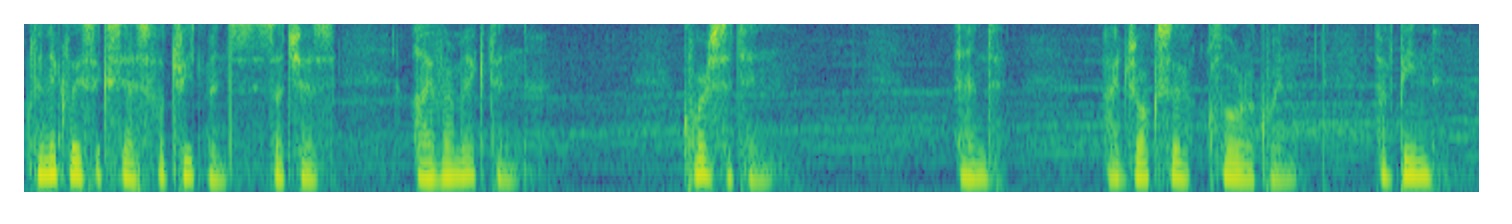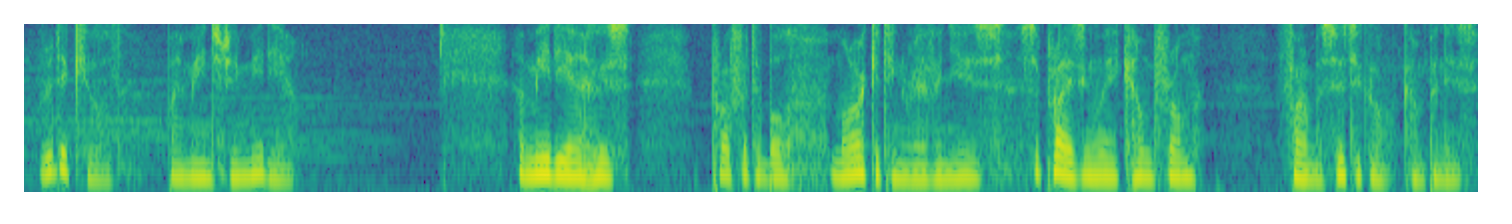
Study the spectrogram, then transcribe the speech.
clinically successful treatments such as ivermectin, quercetin, and hydroxychloroquine have been ridiculed by mainstream media. A media whose profitable marketing revenues surprisingly come from pharmaceutical companies.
